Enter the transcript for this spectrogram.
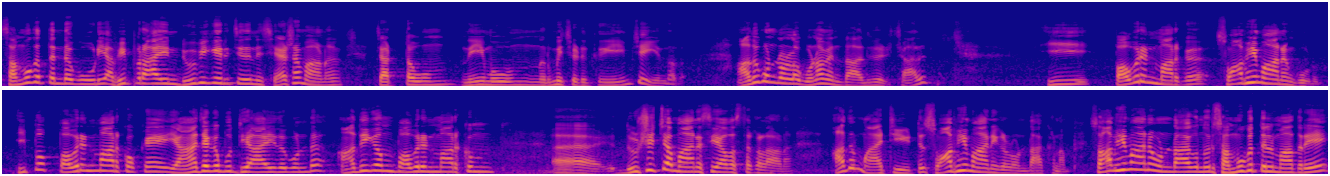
സമൂഹത്തിന്റെ കൂടി അഭിപ്രായം രൂപീകരിച്ചതിന് ശേഷമാണ് ചട്ടവും നിയമവും നിർമ്മിച്ചെടുക്കുകയും ചെയ്യുന്നത്. അതുകൊണ്ടുള്ള ഗുണം എന്താണെന്ന് വെച്ചാൽ ഈ പൗരന്മാർക്ക് സ്വാഭിമാനം കൂടും. ഇപ്പോൾ പൗരന്മാർക്കൊക്കെ യാചക ബുദ്ധി ആയതുകൊണ്ട് അധികം പൗരന്മാർക്കും ദുഷിച്ച മാനസികാവസ്ഥകളാണ്. അത് മാറ്റിയിട്ട് സ്വാഭിമാനികൾ ഉണ്ടാക്കണം. സ്വാഭിമാനം ഉണ്ടാകുന്ന ഒരു സമൂഹത്തിൽ മാത്രമേ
